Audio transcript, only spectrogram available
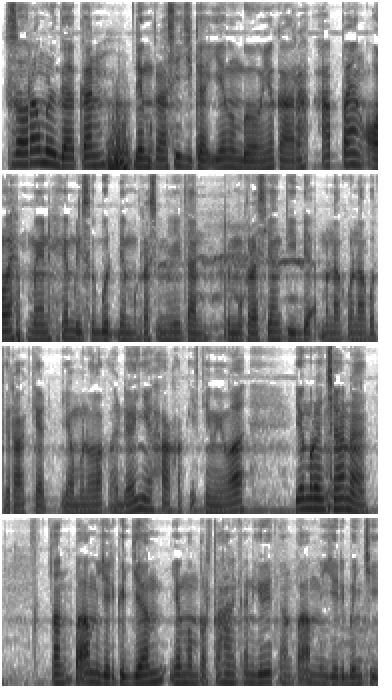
Seseorang menegakkan demokrasi jika ia membawanya ke arah apa yang oleh Menhem disebut demokrasi militan, demokrasi yang tidak menakut-nakuti rakyat, yang menolak adanya hak-hak istimewa, yang merencana, tanpa menjadi kejam yang mempertahankan diri tanpa menjadi benci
